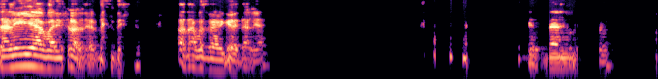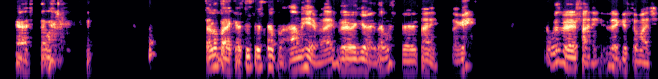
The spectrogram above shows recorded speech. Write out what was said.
Dalia Marisol. oh, that was very good, Dalia. Gosh, that was... Solo para que así sepa. I'm here, right? Very good. That was very funny. Okay. That was very funny. Thank you so much.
